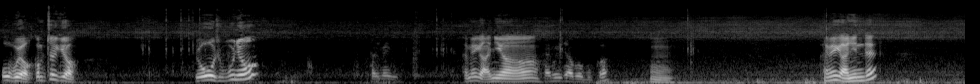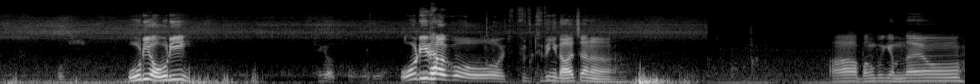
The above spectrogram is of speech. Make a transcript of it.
오 뭐야 깜짝이야 요저 뭐냐? 갈매기 갈매기 아니야 갈매기 잡아볼까? 응 갈매기 아닌데? 오리야 오리 저게 어떻게 모르야? 오리라고 주, 주둥이 나왔잖아 아 망둥이 없나요?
